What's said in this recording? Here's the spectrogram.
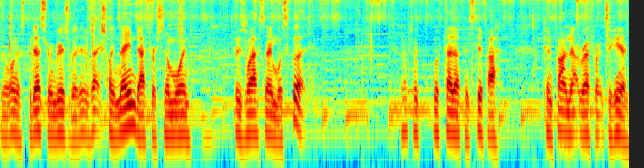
the longest pedestrian bridge, but it was actually named after someone whose last name was Foot. i have to look that up and see if I can find that reference again.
